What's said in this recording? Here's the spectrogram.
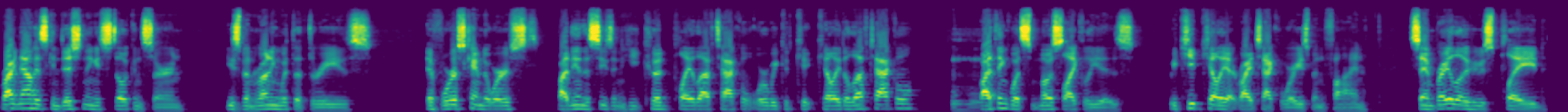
right now his conditioning is still a concern. He's been running with the threes. If worst came to worst, by the end of the season, he could play left tackle, or we could kick Kelly to left tackle. Mm-hmm. But I think what's most likely is we keep Kelly at right tackle where he's been fine. Sambrailo, who's played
